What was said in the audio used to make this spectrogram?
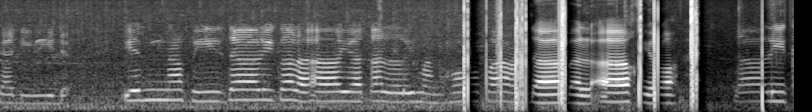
شديد إن في ذلك لآية لمن خاف عذاب الآخرة ذلك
